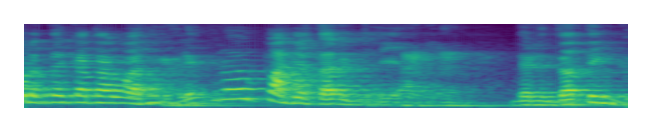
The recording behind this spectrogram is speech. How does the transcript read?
ಪ್ರತ್ಯೇಕತಾವಾದಿಗಳಿದ್ರೆ ಅವ್ರು ಪಾಕಿಸ್ತಾನಕ್ಕೆ ಜಯ ಆಗಲಿ. That is nothing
